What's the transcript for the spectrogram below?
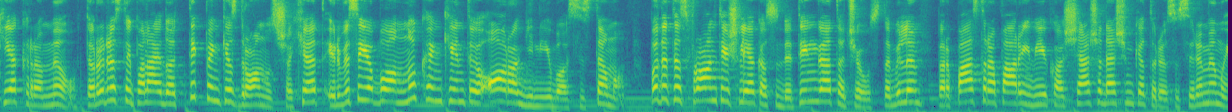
kiek ramiau. Teroristai paleido tik penkis dronus šachet ir visi jie buvo nukankinti oro gynybos sistemų. Padėtis fronte išlieka sudėtinga, tačiau stabili. Per pastarą parą įvyko 64 susirėmimai.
